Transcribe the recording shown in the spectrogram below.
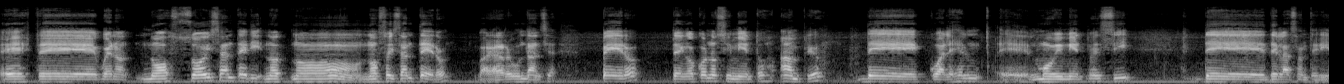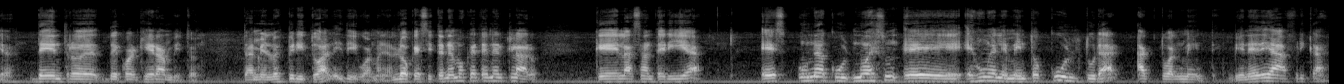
Este, bueno, no soy santeri no, no, no soy santero, valga la redundancia, pero tengo conocimientos amplios de cuál es el, movimiento en sí de, la santería dentro de, cualquier ámbito. También lo espiritual y de igual manera. Lo que sí tenemos que tener claro que la santería es una no es un eh, es un elemento cultural actualmente. Viene de África,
